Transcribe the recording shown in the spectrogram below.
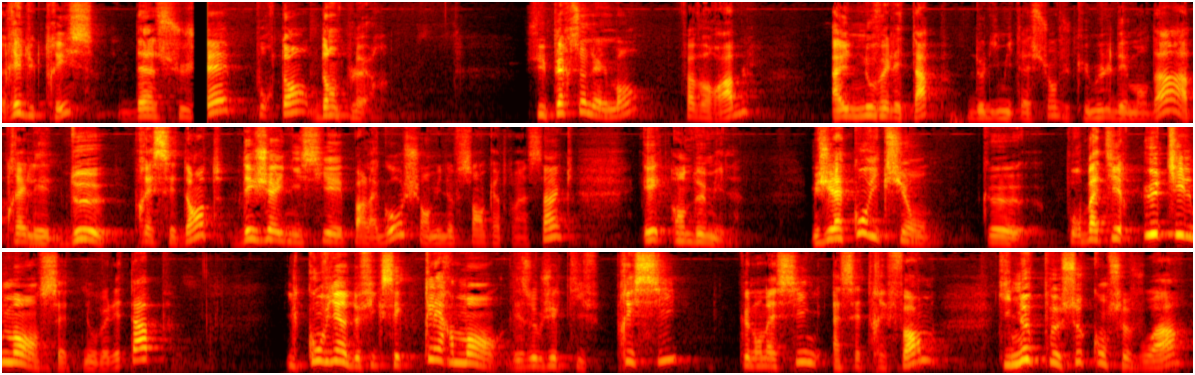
réductrice d'un sujet pourtant d'ampleur. Je suis personnellement favorable à une nouvelle étape de limitation du cumul des mandats, après les deux précédentes, déjà initiées par la gauche en 1985 et en 2000. Mais j'ai la conviction que pour bâtir utilement cette nouvelle étape, il convient de fixer clairement des objectifs précis que l'on assigne à cette réforme, qui ne peut se concevoir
